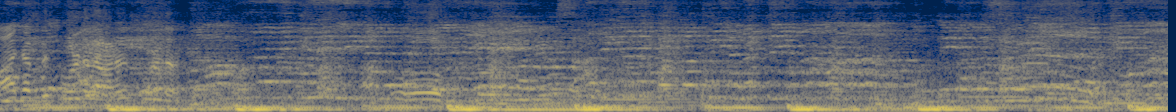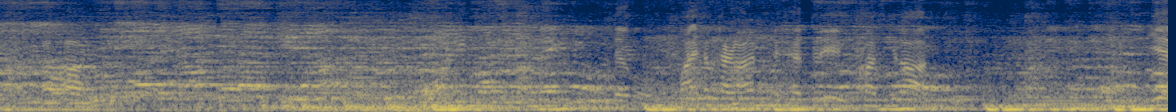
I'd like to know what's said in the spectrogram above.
आज हम भी शोल्डर लगा रहे हैं शोल्डर देखो बाइसम साइड बेहतरीन फ़र्स्ट क्लास ये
